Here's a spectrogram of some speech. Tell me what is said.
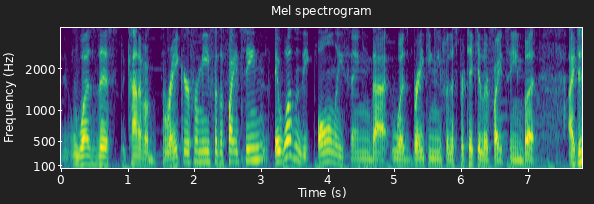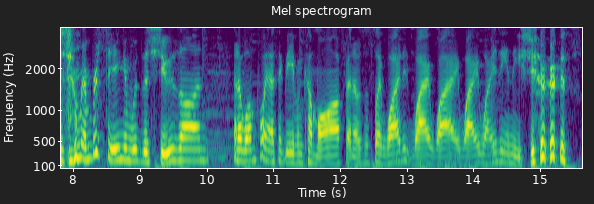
was this kind of a breaker for me for the fight scene? It wasn't the only thing that was breaking me for this particular fight scene, but I just remember seeing him with the shoes on, and at one point I think they even come off, and I was just like, why did, why, why, why, why is he in these shoes?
